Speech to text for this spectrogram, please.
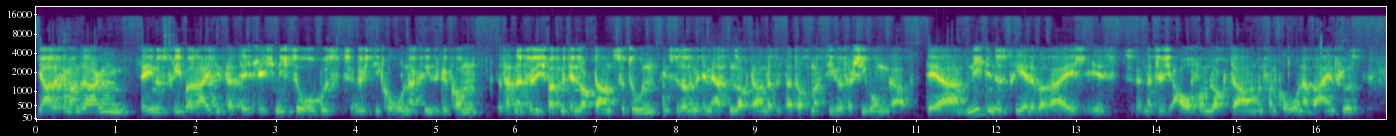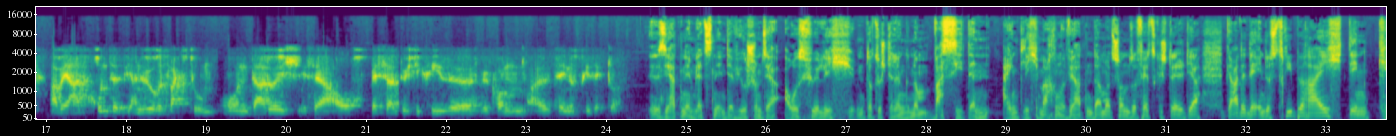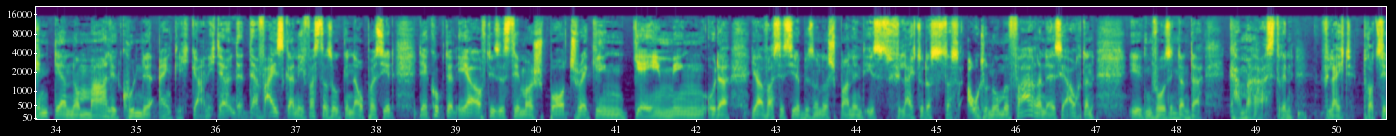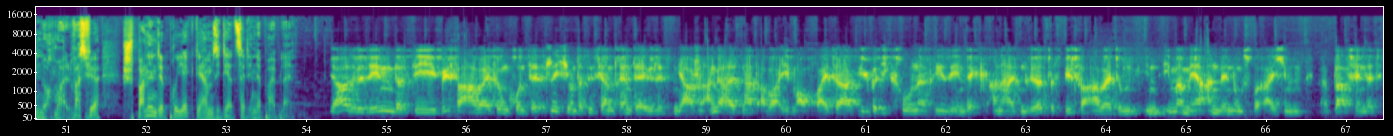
Ja, das kann man sagen. Der Industriebereich ist tatsächlich nicht so robust durch die Corona-Krise gekommen. Das hat natürlich was mit den Lockdowns zu tun, insbesondere mit dem ersten Lockdown, dass es da doch massive Verschiebungen gab. Der nicht industrielle Bereich ist natürlich auch vom Lockdown und von Corona beeinflusst. Aber er hat grundsätzlich ein höheres Wachstum und dadurch ist er auch besser durch die Krise gekommen als der Industriesektor. Sie hatten im letzten Interview schon sehr ausführlich dazu Stellung genommen, was Sie denn eigentlich machen. Und wir hatten damals schon so festgestellt, ja, gerade der Industriebereich, den kennt der normale Kunde eigentlich gar nicht. Der, der, der weiß gar nicht, was da so genau passiert. Der guckt dann eher auf dieses Thema Sporttracking, Gaming oder ja, was jetzt hier besonders spannend ist, vielleicht so das, das autonome Fahren. Da ist ja auch dann irgendwo sind dann da Kameras drin. Vielleicht trotzdem nochmal. Was für spannende Projekte haben Sie derzeit in der Pipeline? Ja, also wir sehen, dass die Bildverarbeitung grundsätzlich, und das ist ja ein Trend, der die letzten Jahre schon angehalten hat, aber eben auch weiter über die Corona-Krise hinweg anhalten wird, dass Bildverarbeitung in immer mehr Anwendungsbereichen äh, Platz findet.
